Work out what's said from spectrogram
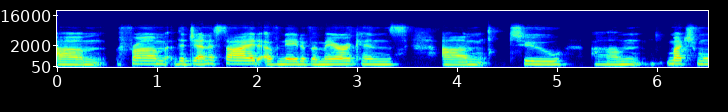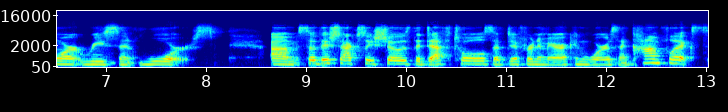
Um, from the genocide of Native Americans um, to um, much more recent wars. Um, so this actually shows the death tolls of different American wars and conflicts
